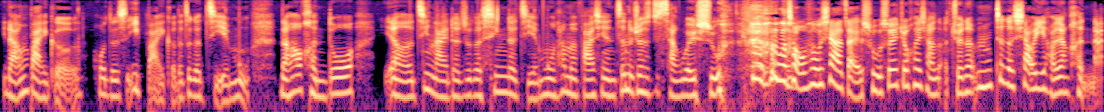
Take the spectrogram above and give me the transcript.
两百个或者是一百个的这个节目，然后很多呃进来的这个新的节目，他们发现真的就是三位数不 重复下载数，所以就会想觉得嗯，这个效益好。好像很难，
